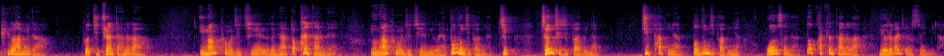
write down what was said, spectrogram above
필요합니다. 그 지칭한 단어가 이만큼을 지칭했는 거냐 똑같은 단어인데 요만큼을 지칭했는 거냐 부분 집합이냐 집 전체 집합이냐 집합이냐 부분 집합이냐 원소냐 똑같은 단어가 여러 가지로 쓰입니다.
